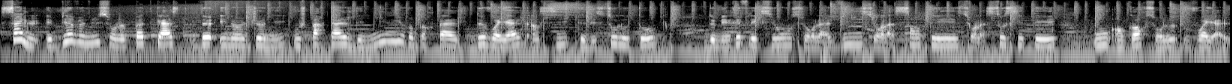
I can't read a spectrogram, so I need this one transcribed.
Salut et bienvenue sur le podcast The Inner Journey où je partage des mini-reportages de voyage ainsi que des solo talks de mes réflexions sur la vie, sur la santé, sur la société ou encore sur le voyage.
